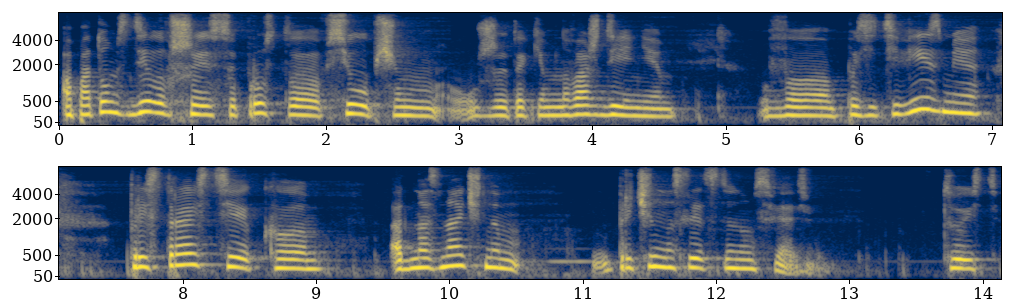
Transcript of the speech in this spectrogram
а потом сделавшееся просто всеобщим уже таким наваждением в позитивизме, пристрастие к однозначным причинно-следственным связям. То есть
